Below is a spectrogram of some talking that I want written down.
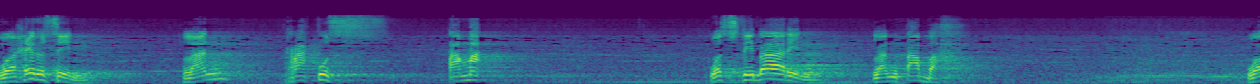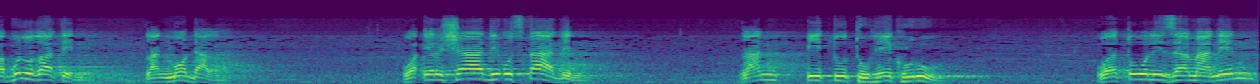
Wa hirsin. Lan rakus, tamak. Wastibarin lan tabah. Wa bulghatin lan modal. Wa irsyadi ustadin lan pituduhe guru wa tuli zamanin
